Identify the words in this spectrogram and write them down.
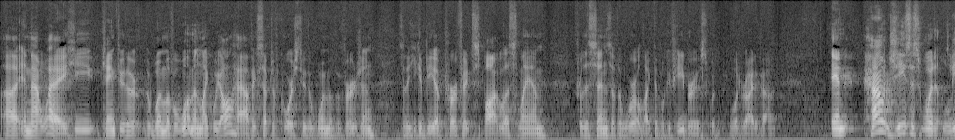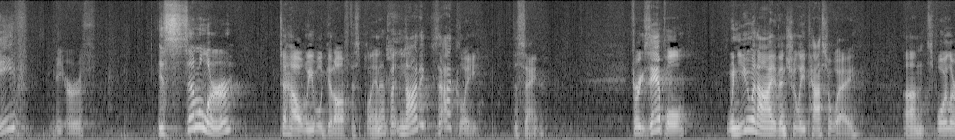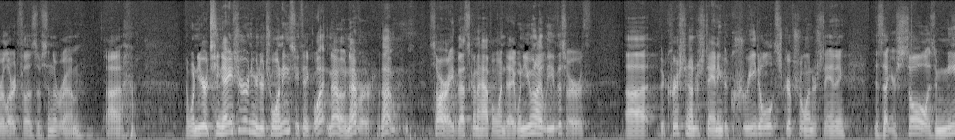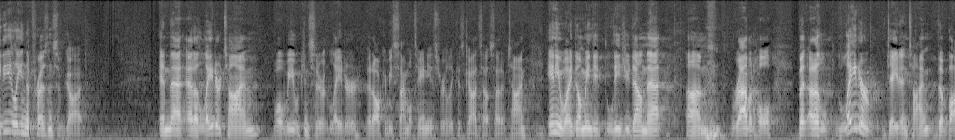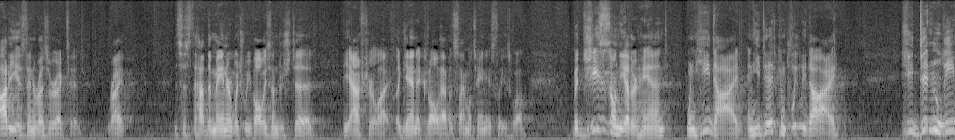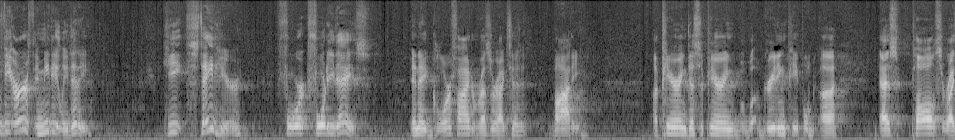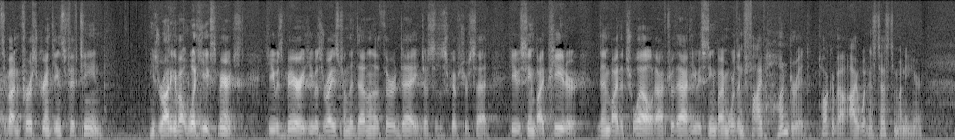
uh, in that way. He came through the, the womb of a woman, like we all have, except, of course, through the womb of a virgin, so that he could be a perfect, spotless lamb for the sins of the world, like the book of Hebrews would, would write about. And how Jesus would leave the earth is similar to how we will get off this planet, but not exactly the same. For example, when you and I eventually pass away, um, spoiler alert for those of us in the room, uh, when you're a teenager and you're in your 20s, you think, what? No, never. Sorry, that's going to happen one day. When you and I leave this earth, uh, the Christian understanding, the creedal scriptural understanding, is that your soul is immediately in the presence of God. And that at a later time, well, we would consider it later. It all could be simultaneous, really, because God's outside of time. Anyway, don't mean to lead you down that um, rabbit hole. But at a later date in time, the body is then resurrected, right? This is how the manner which we've always understood the afterlife. Again, it could all happen simultaneously as well. But Jesus, on the other hand, when he died, and he did completely die, he didn't leave the earth immediately, did he? He stayed here for 40 days in a glorified, resurrected body, appearing, disappearing, greeting people. Uh, as Paul writes about in 1 Corinthians 15, he's writing about what he experienced. He was buried, he was raised from the dead on the third day, just as the scripture said. He was seen by Peter, then by the 12. After that, he was seen by more than 500. Talk about eyewitness testimony here.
